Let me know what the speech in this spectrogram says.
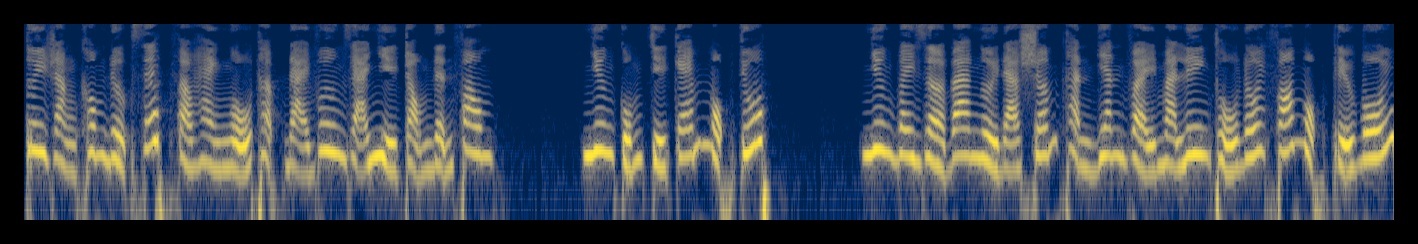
Tuy rằng không được xếp vào hàng ngũ thập đại vương giả nhị trọng đỉnh phong. Nhưng cũng chỉ kém một chút. Nhưng bây giờ ba người đã sớm thành danh vậy mà liên thủ đối phó một tiểu bối.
